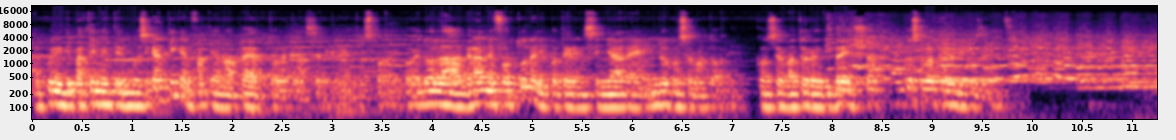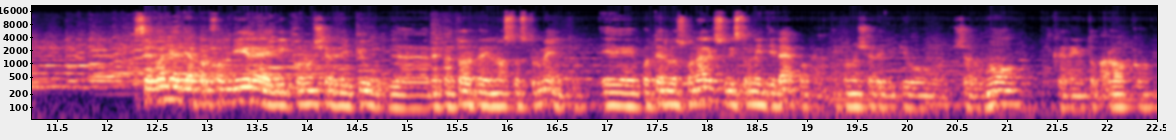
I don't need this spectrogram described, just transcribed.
Alcuni dipartimenti di musica antica infatti hanno aperto la classe di clarinetto storico ed ho la grande fortuna di poter insegnare in due conservatori, il Conservatorio di Brescia e il Conservatorio di Cosenza. Se voglia di approfondire e di conoscere di più il repertorio per il nostro strumento e poterlo suonare sugli strumenti d'epoca e conoscere di più Chalumeau, il clarinetto barocco,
